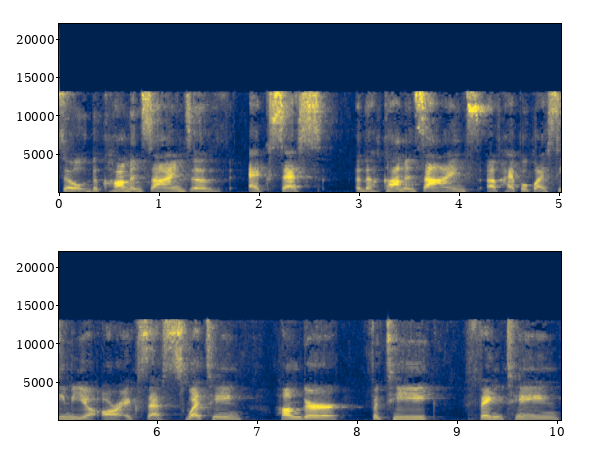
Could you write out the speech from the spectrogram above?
so the common signs of excess, the common signs of hypoglycemia are excess sweating, hunger, fatigue, fainting,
